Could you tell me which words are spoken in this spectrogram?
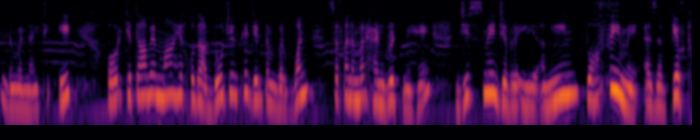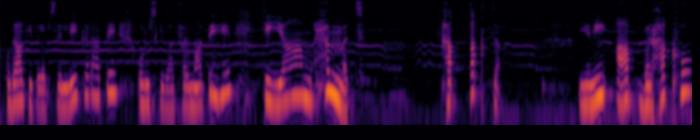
जिल्द नंबर 98 और किताब माँ है खुदा, दो जिल्द है, जिल्द नंबर वन, सफ़ा नंबर हंड्रेड में है, जिसमें जब्राइल अमीन तोहफे में एज अ गिफ्ट खुदा की तरफ़ से लेकर आते और उसके बाद फरमाते हैं कि या मोहम्मद हक़ यानी आप बरहक हो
